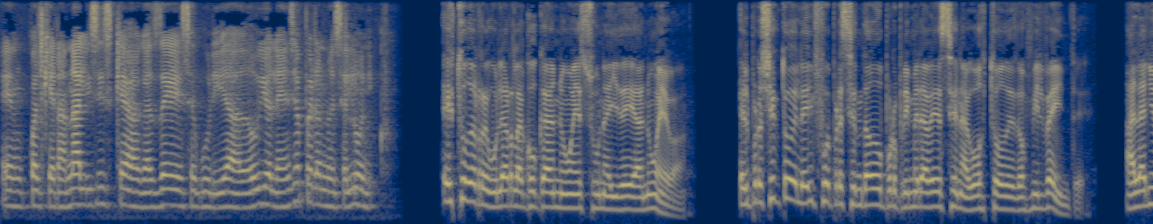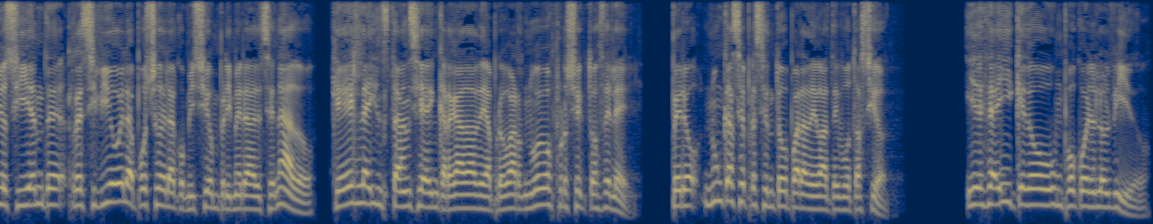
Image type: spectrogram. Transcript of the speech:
en cualquier análisis que hagas de seguridad o violencia, pero no es el único. Esto de regular la coca no es una idea nueva. El proyecto de ley fue presentado por primera vez en agosto de 2020. Al año siguiente recibió el apoyo de la Comisión Primera del Senado, que es la instancia encargada de aprobar nuevos proyectos de ley, pero nunca se presentó para debate y votación. Y desde ahí quedó un poco en el olvido,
